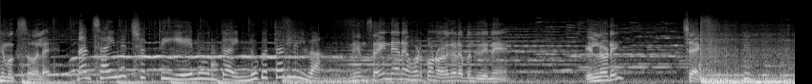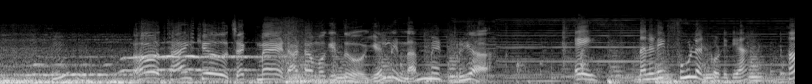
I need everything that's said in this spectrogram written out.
ನಿಮಗ್ ಸೋಲೆ. ನನ್ ಸೈನ್ಯದ ಶಕ್ತಿ ಏನು ಅಂತ ಇನ್ನೂ ಗೊತ್ತಾಗ್ಲಿಲ್ವಾ? ನಿಮ್ ಸೈನ್ಯನೇ ಹೊಡ್ಕೊಂಡು ಒಳಗಡೆ ಬಂದಿದ್ದೀನಿ. ಇಲ್ಲಿ ನೋಡಿ ಚೆಕ್ ಓ ಥ್ಯಾಂಕ್ ಯು ಚೆಕ್ ಮೇಟ್ ಆಟ ಮುಗೀತು. ಎಲ್ಲಿ ನನ್ನ ಮೇಟ್ ಪ್ರಿಯಾ? ಏಯ್ ನನ್ನೇನ್ ಫೂಲ್ ಅನ್ಕೊಂಡಿದ್ಯಾ? ಹ?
